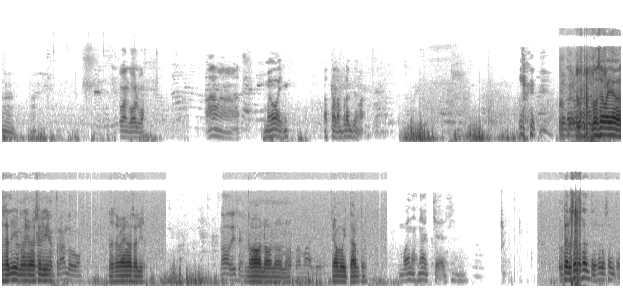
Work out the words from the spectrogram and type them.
Mm, Buen golbo. Vamos. Me voy. Hasta la próxima. No se vayan a salir, no se vayan a salir. entrando. No se vayan a salir. No, dicen. No, no, no, no. Ya muy tarde. Buenas noches. Pero solo salte, solo salte.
